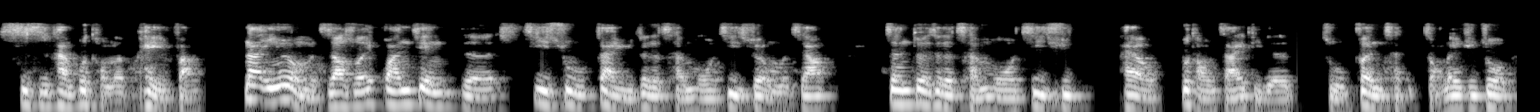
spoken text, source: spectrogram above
试试看不同的配方。那因为我们知道说，哎，关键的技术在于这个成膜剂，所以我们只要针对这个成膜剂去，还有不同载体的组分成种类去做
